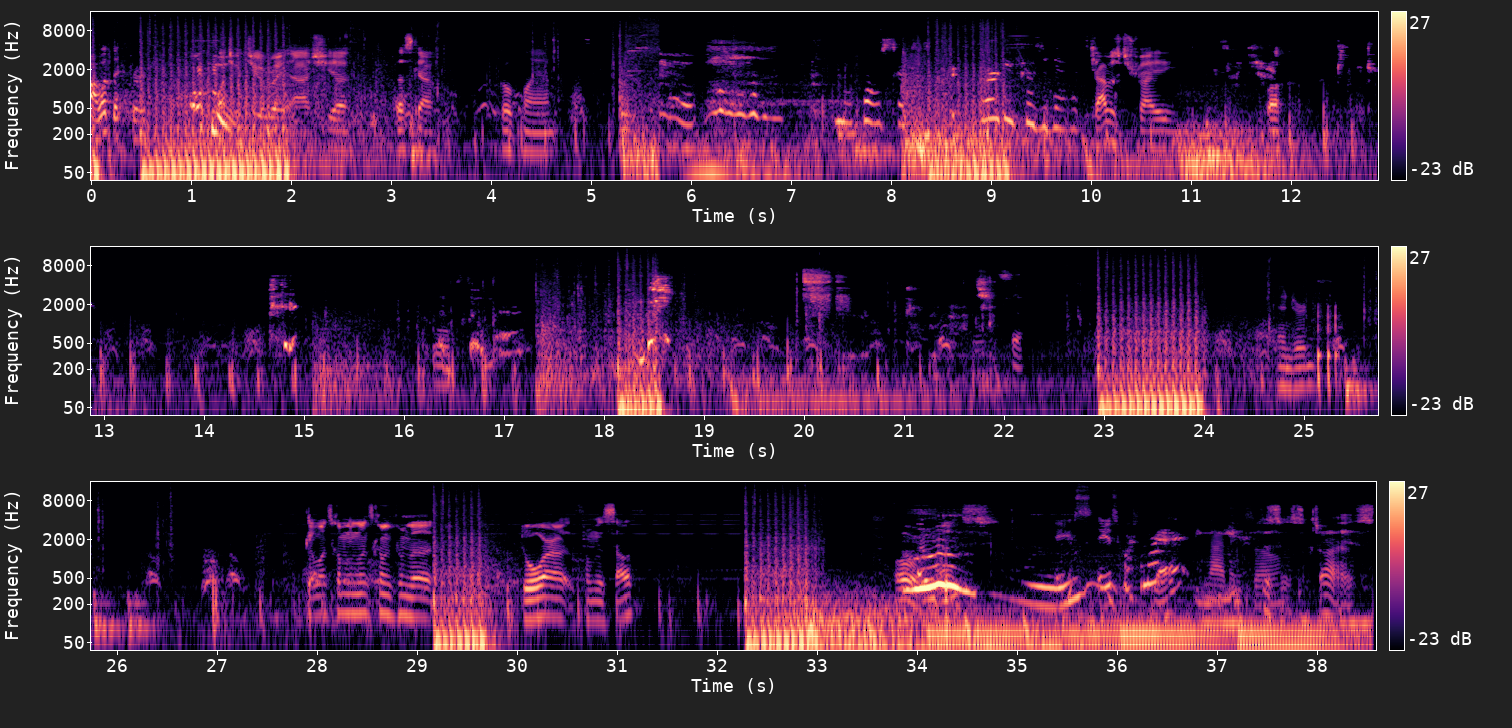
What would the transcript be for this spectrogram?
Oh, what the frick? Watch it to your right, Ash. Yeah. Let's go. Go plant. My balls started hurting because of that. Travis trying. Fuck. I'm so mad. Injured. Good one's coming. One's coming from the door from the south. Oh, nice. Ace? Ace question mark? Nah, I think so. Jesus Christ.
